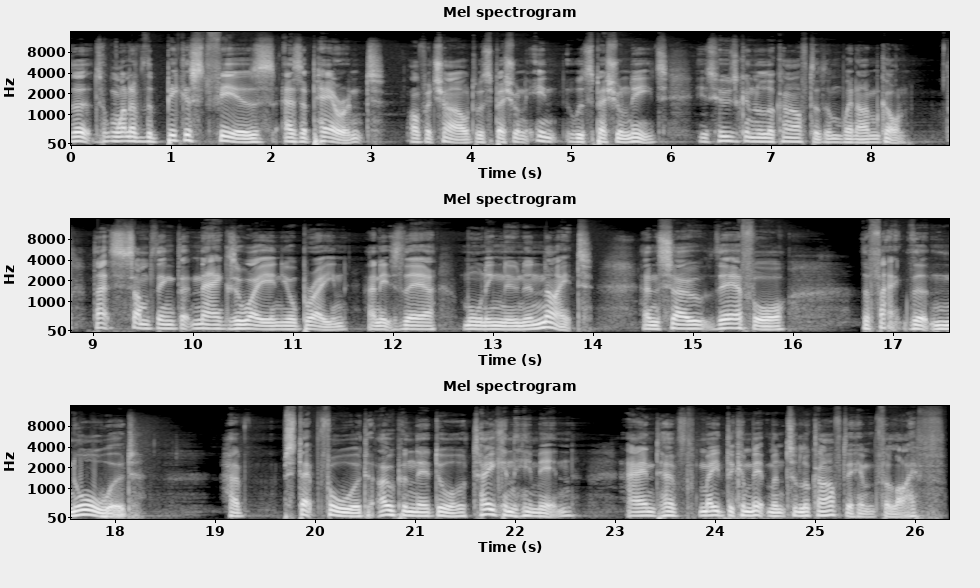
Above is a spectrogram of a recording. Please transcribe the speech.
that one of the biggest fears as a parent of a child with special in, with special needs is who's going to look after them when I'm gone. That's something that nags away in your brain and it's there morning, noon and night. And so therefore the fact that Norwood have stepped forward, opened their door, taken him in, and have made the commitment to look after him for life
